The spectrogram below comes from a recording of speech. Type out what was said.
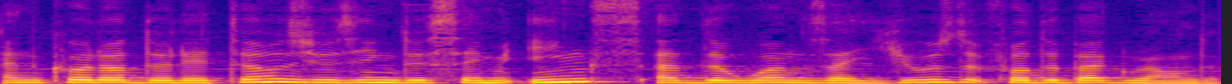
and colored the letters using the same inks as the ones I used for the background.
